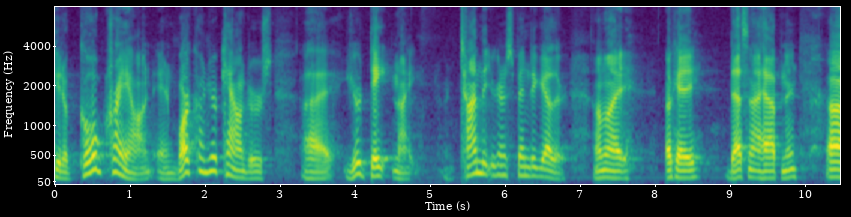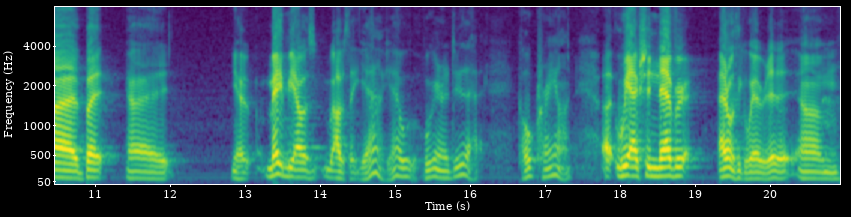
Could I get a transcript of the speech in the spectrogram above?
get a gold crayon and mark on your calendars uh, your date night. time that you're going to spend together. I'm like, okay, that's not happening. Uh, but, uh, you know, maybe I was, I was like, yeah, yeah, we're going to do that. Gold crayon. Uh, we actually never, I don't think we ever did it. Um,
